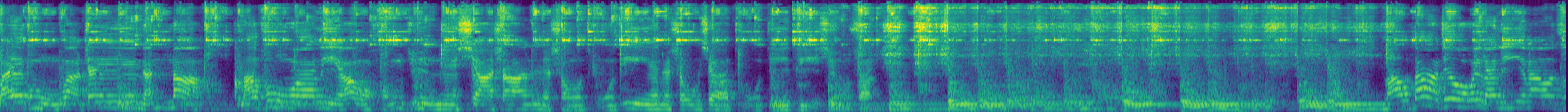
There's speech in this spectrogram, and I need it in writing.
白骨啊，真人呐，答复了红军下山了收徒弟，那收下徒弟弟兄三。老大就为了李老子，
